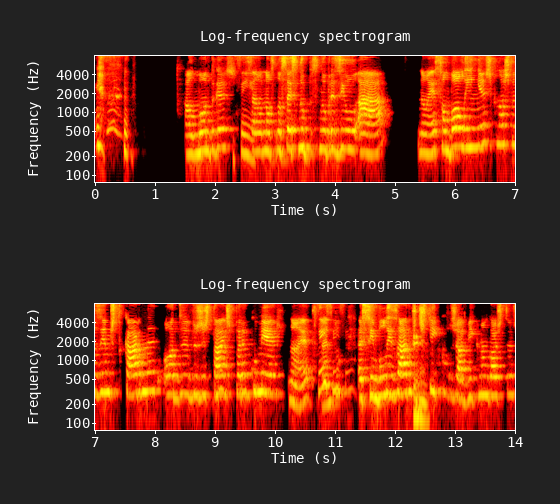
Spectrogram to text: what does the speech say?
almôndegas, são, não, não sei se no, se no Brasil há, não é? São bolinhas que nós fazemos de carne ou de vegetais para comer, não é? Portanto, sim, sim, sim. a simbolizar os testículos, já vi que não gostas.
